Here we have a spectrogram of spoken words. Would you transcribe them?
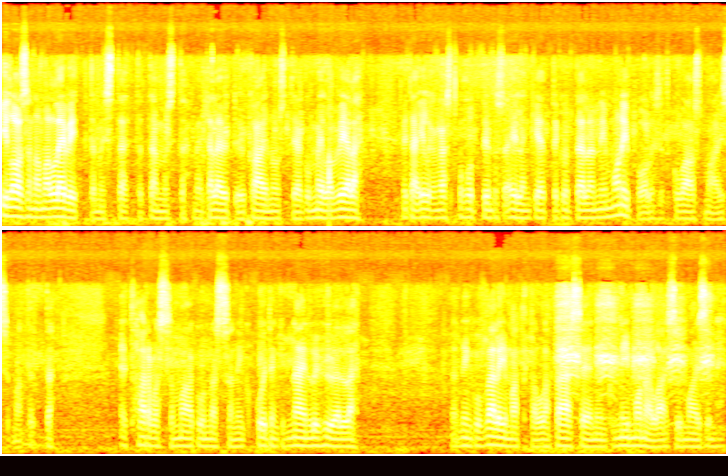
ilosanoman levittämistä, että tämmöistä meiltä löytyy Kainuusta. Ja kun meillä on vielä, mitä Ilkan kanssa puhuttiin tuossa eilenkin, että kun täällä on niin monipuoliset kuvausmaisemat, että, että harvassa maakunnassa niin kuitenkin näin lyhyellä niin kuin välimatkalla pääsee niin, kuin niin monenlaisiin maisemiin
